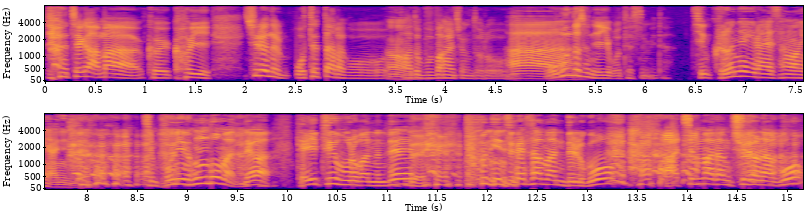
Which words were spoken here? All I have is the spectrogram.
제가 아마 거의, 거의 출연을 못했다라고 어. 봐도 무방할 정도로 아. 5분도 전 얘기 못했습니다. 지금 그런 얘기를 할 상황이 아닌데. 지금 본인 홍보만. 내가 데이트 물어봤는데 네. 본인 회사 만들고 아침마당 출연하고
